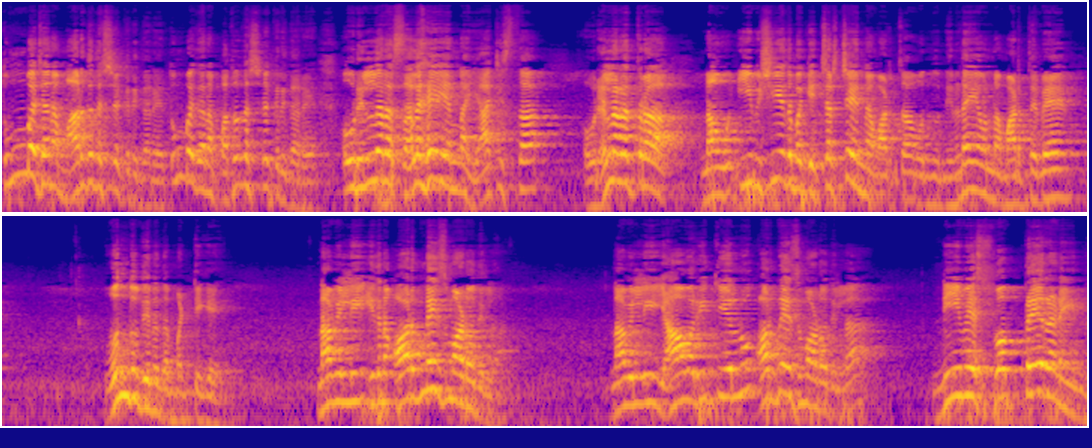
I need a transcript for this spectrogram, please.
ತುಂಬ ಜನ ಮಾರ್ಗದರ್ಶಕರಿದ್ದಾರೆ, ತುಂಬ ಜನ ಪಥದರ್ಶಕರಿದ್ದಾರೆ. ಅವರೆಲ್ಲರ ಸಲಹೆಯನ್ನು ಯಾಚಿಸ್ತಾ, ಅವರೆಲ್ಲರ ಹತ್ರ ನಾವು ಈ ವಿಷಯದ ಬಗ್ಗೆ ಚರ್ಚೆಯನ್ನ ಮಾಡ್ತಾ ಒಂದು ನಿರ್ಣಯವನ್ನ ಮಾಡ್ತೇವೆ. ಒಂದು ದಿನದ ಮಟ್ಟಿಗೆ ನಾವಿಲ್ಲಿ ಇದನ್ನ ಆರ್ಗನೈಸ್ ಮಾಡೋದಿಲ್ಲ. ನಾವಿಲ್ಲಿ ಯಾವ ರೀತಿಯಲ್ಲೂ ಆರ್ಗನೈಸ್ ಮಾಡೋದಿಲ್ಲ. ನೀವೇ ಸ್ವಪ್ರೇರಣೆಯಿಂದ.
